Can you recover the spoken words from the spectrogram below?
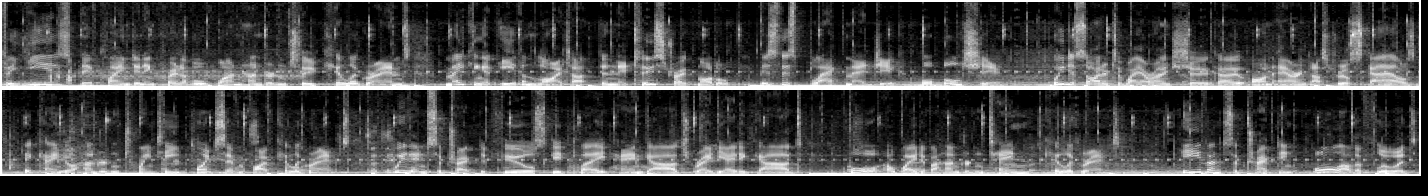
For years, they've claimed an incredible 102 kilograms, making it even lighter than their two stroke model. Is this black magic or bullshit? We decided to weigh our own Sherco on our industrial scales. It came to 120.75 kilograms. We then subtracted fuel, skid plate, hand guards, radiator guards for a weight of 110 kilograms. Even subtracting all other fluids,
